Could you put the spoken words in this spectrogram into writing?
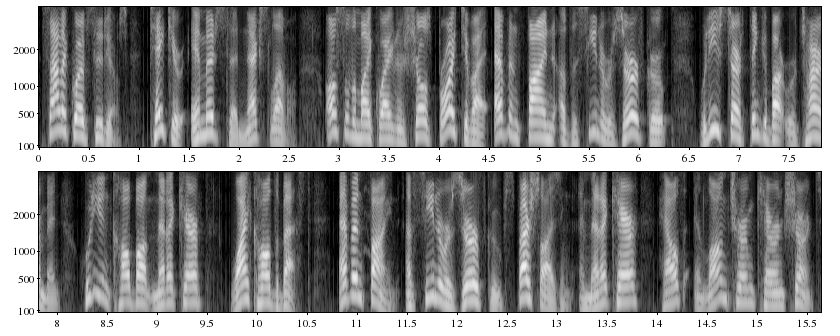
Sonic Web Studios, take your image to the next level. Also, the Mike Wagner Show is brought to you by Evan Fine of the Senior Reserve Group. When you start thinking about retirement, who do you call about Medicare? Why call the best? Evan Fine of Senior Reserve Group, specializing in Medicare, health, and long term care insurance.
